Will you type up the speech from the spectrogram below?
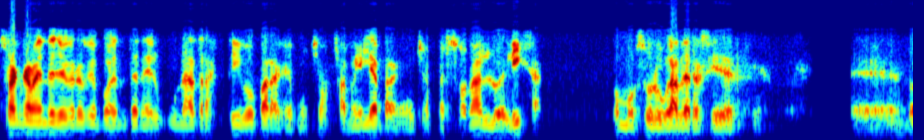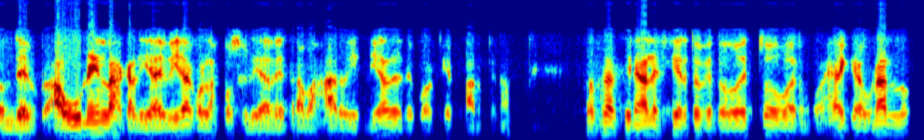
francamente yo creo que pueden tener un atractivo para que muchas familias, para que muchas personas lo elijan como su lugar de residencia. Eh, donde aúnen la calidad de vida con las posibilidades de trabajar hoy en día desde cualquier parte, ¿no? Entonces, al final es cierto que todo esto, bueno, pues hay que aunarlo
